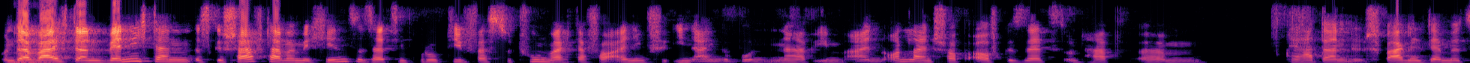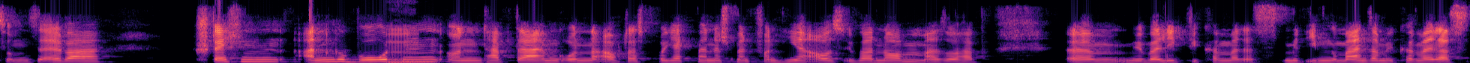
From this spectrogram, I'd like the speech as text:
Und da mhm. war ich dann, wenn ich dann es geschafft habe, mich hinzusetzen, produktiv was zu tun, war ich da vor allen Dingen für ihn eingebunden. Ne? Habe ihm einen Online-Shop aufgesetzt und habe, ähm, er hat dann Spargeldämme zum selber Stechen angeboten mhm. und habe da im Grunde auch das Projektmanagement von hier aus übernommen. Also habe ähm, mir überlegt, wie können wir das mit ihm gemeinsam, wie können wir das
